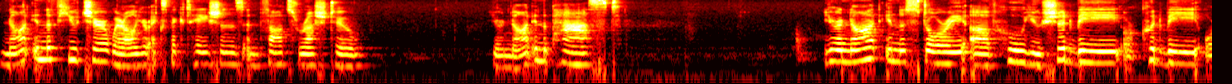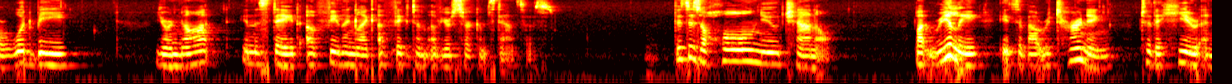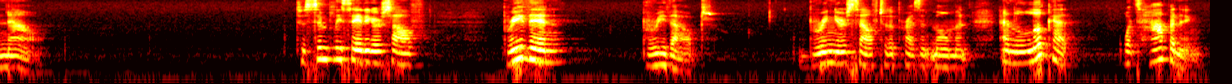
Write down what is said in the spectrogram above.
not in the future where all your expectations and thoughts rush to. You're not in the past. You're not in the story of who you should be or could be or would be. You're not in the state of feeling like a victim of your circumstances. This is a whole new channel. But really, it's about returning to the here and now. To simply say to yourself, breathe in, breathe out. Bring yourself to the present moment and look at what's happening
